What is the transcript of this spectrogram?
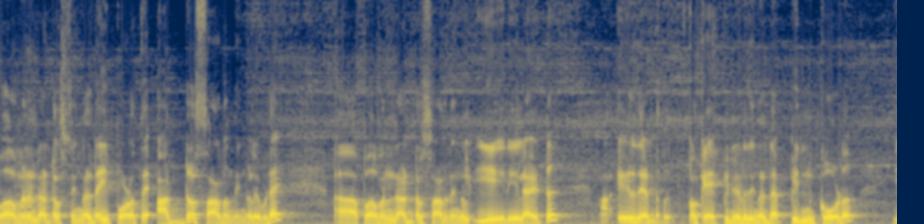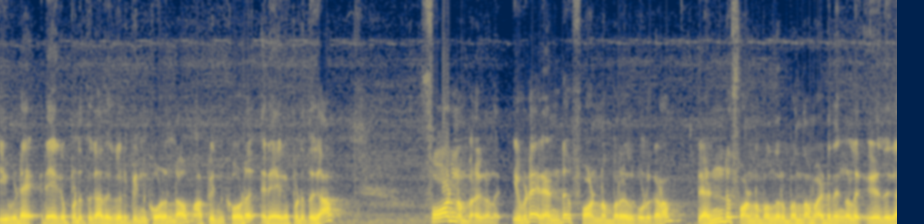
പെർമനന്റ് അഡ്രസ്സ് നിങ്ങളുടെ ഇപ്പോഴത്തെ അഡ്രസ്സാണ് നിങ്ങളിവിടെ പെർമനന്റ് അഡ്രസ്സാണ് നിങ്ങൾ ഈ ഏരിയയിലായിട്ട് എഴുതേണ്ടത്. ഓക്കെ പിന്നീട് നിങ്ങളുടെ പിൻകോഡ് ഇവിടെ രേഖപ്പെടുത്തുക. അതൊക്കെ ഒരു പിൻകോഡ് ഉണ്ടാവും. ആ പിൻകോഡ് രേഖപ്പെടുത്തുക. ഫോൺ നമ്പറുകൾ ഇവിടെ രണ്ട് ഫോൺ നമ്പറുകൾ കൊടുക്കണം. രണ്ട് ഫോൺ നമ്പർ നിർബന്ധമായിട്ട് നിങ്ങൾ എഴുതുക.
